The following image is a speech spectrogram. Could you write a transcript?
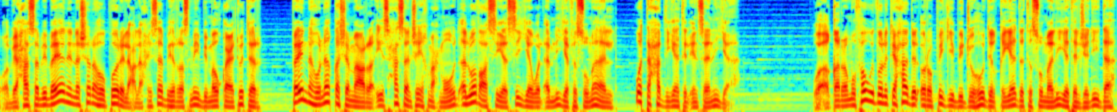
وبحسب بيان نشره بوريل على حسابه الرسمي بموقع تويتر فإنه ناقش مع الرئيس حسن شيخ محمود الوضع السياسي والأمني في الصومال والتحديات الإنسانية. وأقر مفوض الاتحاد الأوروبي بجهود القيادة الصومالية الجديدة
